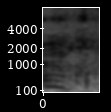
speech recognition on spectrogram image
Okay.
